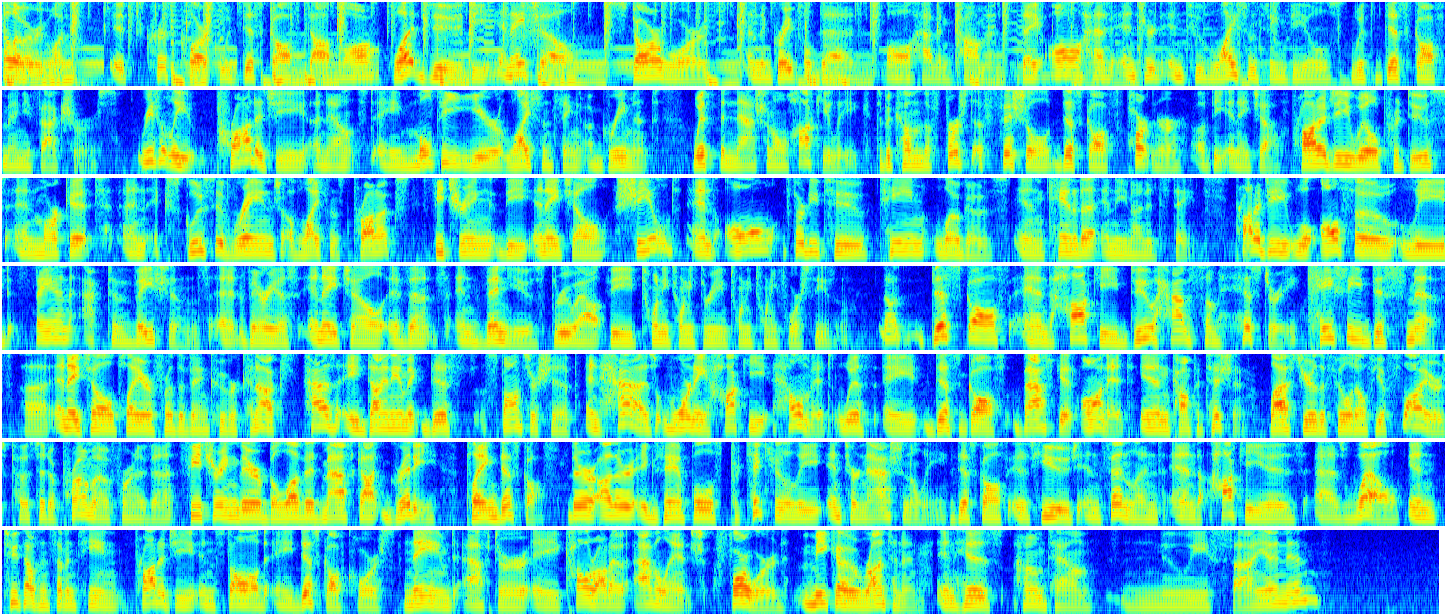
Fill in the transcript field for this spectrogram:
Hello, everyone. It's Chris Clark with discgolf.law. What do the NHL, Star Wars, and the Grateful Dead all have in common? They all have entered into licensing deals with disc golf manufacturers. Recently, Prodigy announced a multi year licensing agreement with the National Hockey League to become the first official disc golf partner of the NHL. Prodigy will produce and market an exclusive range of licensed products featuring the NHL Shield and all 32 team logos in Canada and the United States. Prodigy will also lead fan activations at various NHL events and venues throughout the 2023 and 2024 season. Now, disc golf and hockey do have some history. Casey DeSmith uh, NHL player for the Vancouver Canucks, has a Dynamic Disc sponsorship and has worn a hockey helmet with a disc golf basket on it in competition. Last year, the Philadelphia Flyers posted a promo for an event featuring their beloved mascot Gritty playing disc golf. There are other examples, particularly internationally. Disc golf is huge in Finland and hockey is as well. In 2017, Prodigy installed a disc golf course named after a Colorado Avalanche forward, Mikko Rantanen, in his hometown, Nuusiainen.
